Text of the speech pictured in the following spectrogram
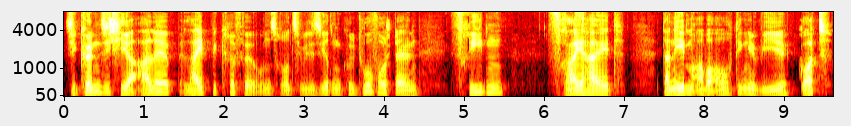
Sie können sich hier alle Leitbegriffe unserer zivilisierten Kultur vorstellen. Frieden, Freiheit, Daneben aber auch Dinge wie Gott,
